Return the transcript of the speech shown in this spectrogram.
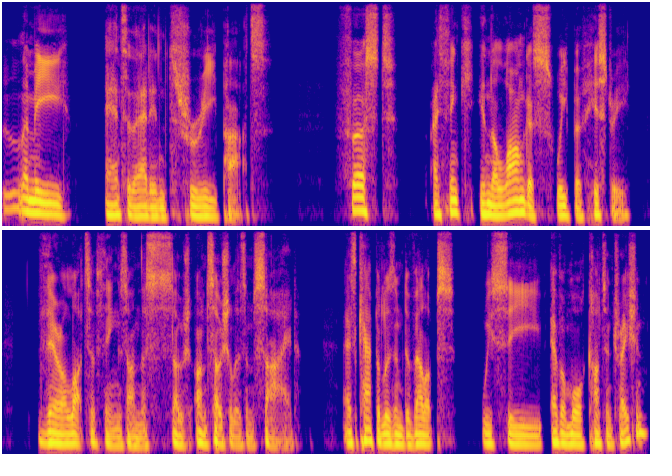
Let me answer that in three parts. First, I think in the longest sweep of history, there are lots of things on the so- on socialism's side. As capitalism develops, we see ever more concentration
